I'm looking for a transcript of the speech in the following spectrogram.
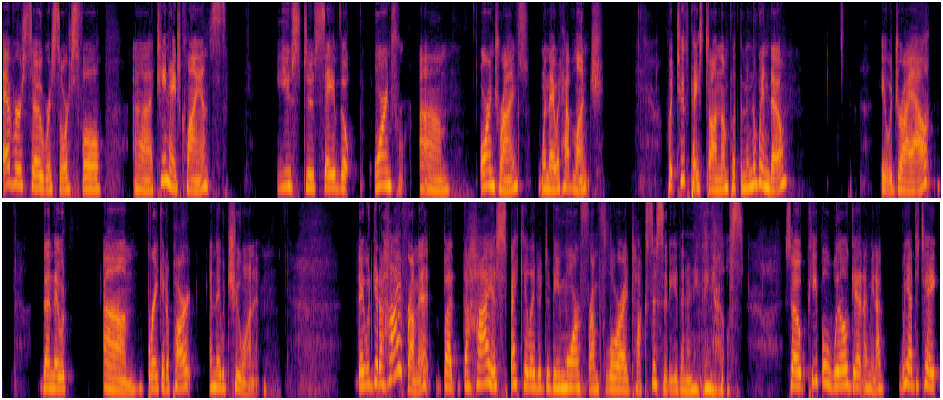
ever so resourceful uh, teenage clients used to save the orange um, orange rinds when they would have lunch. Put toothpaste on them put them in the window. It would dry out. Then they would um, break it apart and they would chew on it. They would get a high from it but the high is speculated to be more from fluoride toxicity than anything else. So people will get i mean I, we had to take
